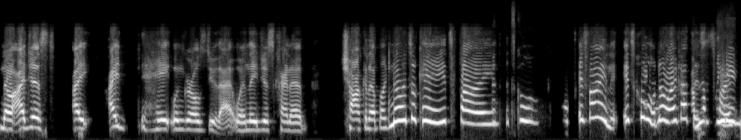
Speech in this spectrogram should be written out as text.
No, I just I I hate when girls do that when they just kind of chalk it up like, no, it's okay, it's fine, it's cool, it's fine, it's cool. No, I got this. It's fine.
